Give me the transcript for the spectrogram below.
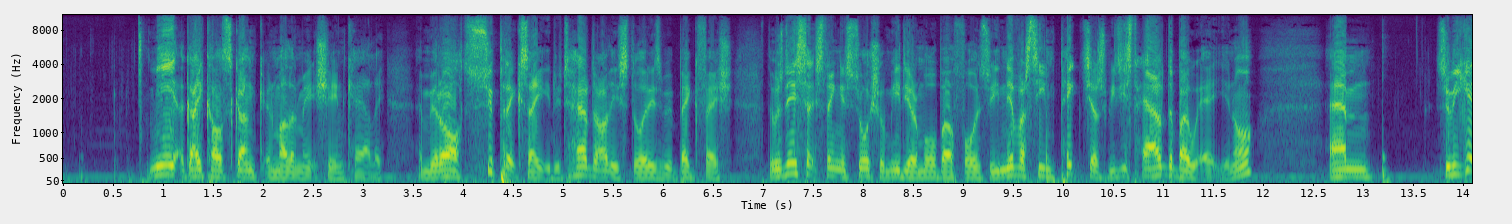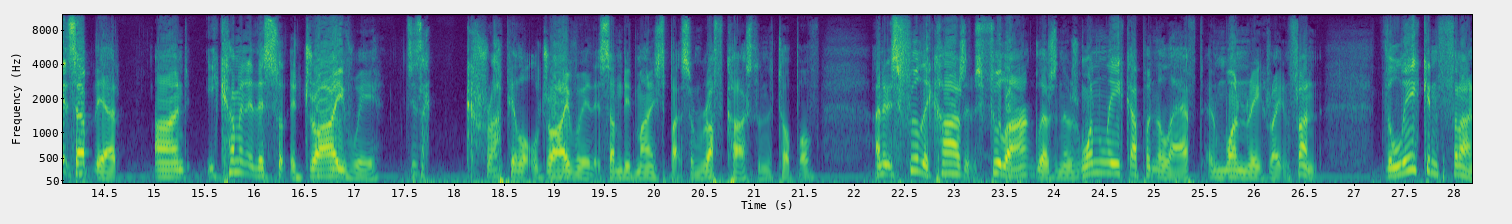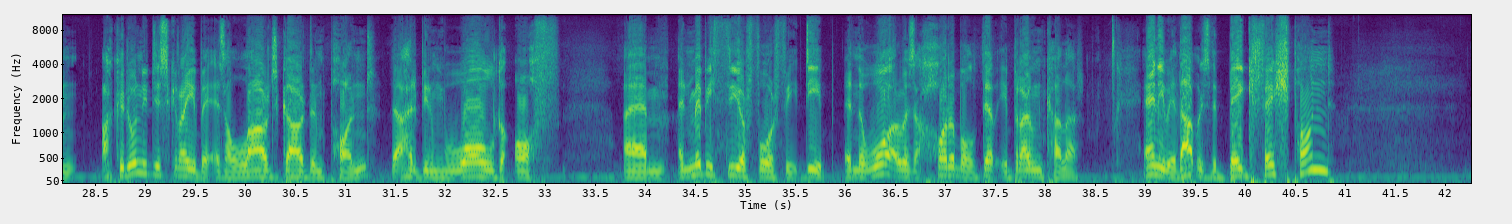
me, a guy called Skunk, and mother mate Shane Kelly, and we were all super excited. We'd heard all these stories about big fish. There was no such thing as social media or mobile phones, so you never seen pictures. We just heard about it, you know. Um, so he gets up there, and you come into this sort of driveway, just a crappy little driveway that somebody had managed to put some rough cast on the top of, and it was full of cars. It was full of anglers, and there was one lake up on the left and one lake right in front. The lake in front I could only describe it as a large garden pond that had been walled off um, and maybe three or four feet deep, and the water was a horrible, dirty brown colour. Anyway, that was the big fish pond.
